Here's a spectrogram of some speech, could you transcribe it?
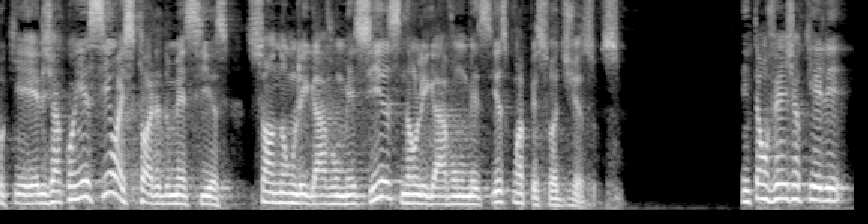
porque eles já conheciam a história do Messias, só não ligavam o Messias, não ligavam o Messias com a pessoa de Jesus. Então veja o que ele,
